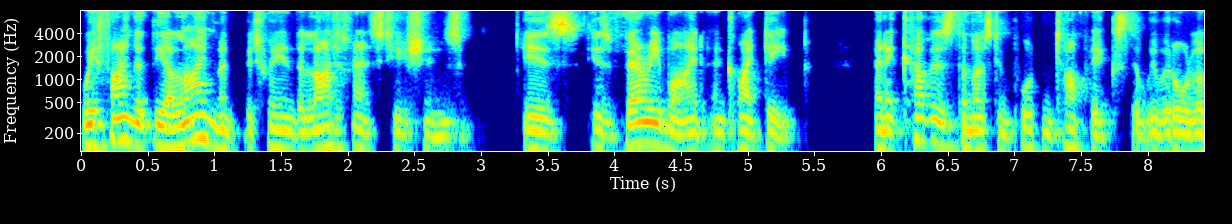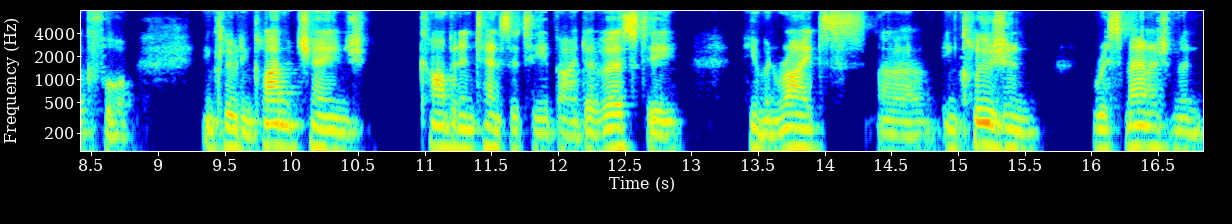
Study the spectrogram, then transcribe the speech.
We find that the alignment between the largest institutions is, is very wide and quite deep, and it covers the most important topics that we would all look for, including climate change, carbon intensity, biodiversity, human rights, uh, inclusion, risk management,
